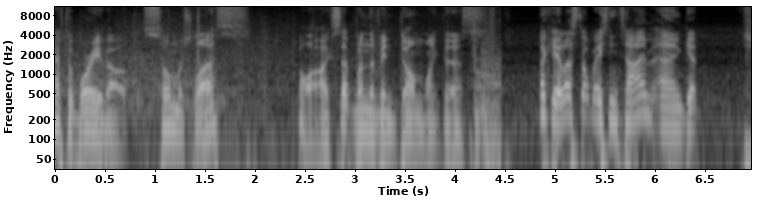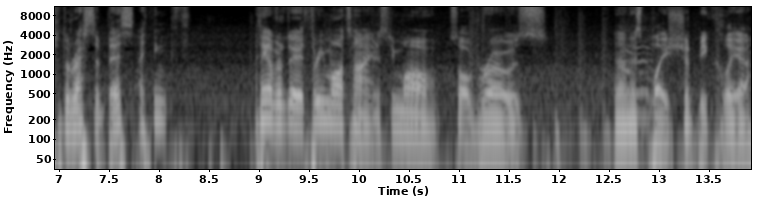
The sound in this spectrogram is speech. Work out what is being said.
Have to worry about so much less. Well, except when they've been dumb like this. Okay, let's stop wasting time and get to the rest of this. I think... I think gonna do it three more times. Three more sort of rows. And then this place should be clear.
